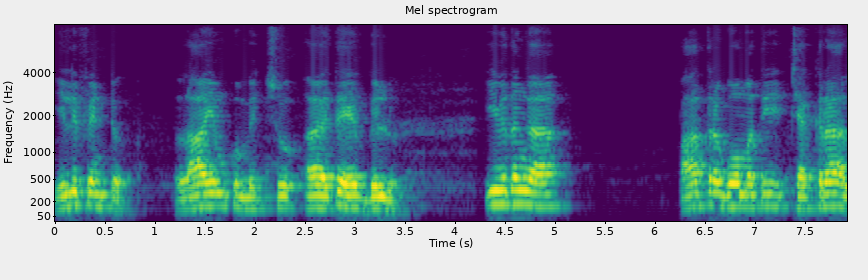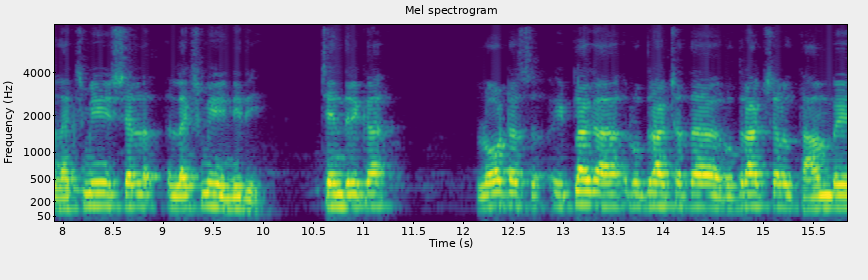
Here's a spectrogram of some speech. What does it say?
ఎలిఫెంట్ లాయంకు మెచ్చు. అయితే బిల్లు. ఈ విధంగా పాత్ర గోమతి చక్ర లక్ష్మీ షెల్ లక్ష్మీ నిధి చంద్రిక లోటస్ ఇట్లాగా రుద్రాక్షత రుద్రాక్షలు తాంబే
